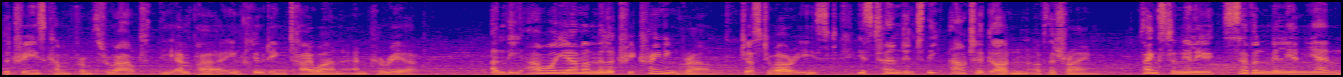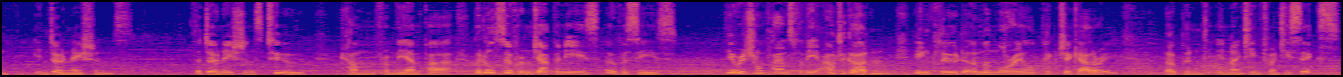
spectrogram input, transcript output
The trees come from throughout the empire, including Taiwan and Korea and the Aoyama military training ground, just to our east, is turned into the outer garden of the shrine, thanks to nearly 7 million yen in donations. The donations, too, come from the empire, but also from Japanese overseas. The original plans for the outer garden include a memorial picture gallery, opened in 1926.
